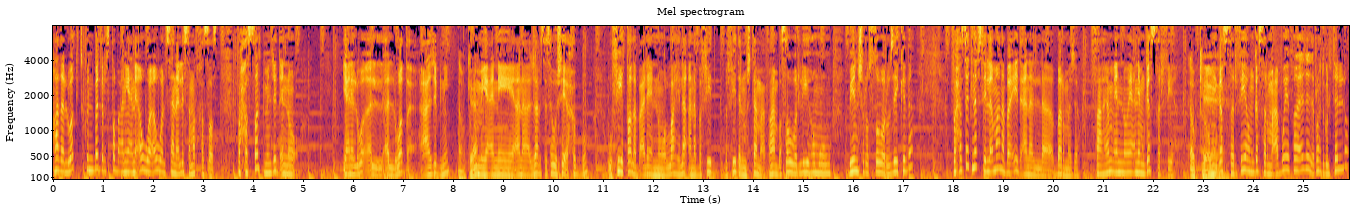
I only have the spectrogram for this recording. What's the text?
هذا الوقت كنت بدرس طبعا يعني أول أول سنة لسه ما تخصصت. فحصلت من جد إنه يعني ألو... الوضع عاجبني. أوكي. يعني أنا جالس أسوي شيء أحبه. وفي طلب عليه إنه والله لا أنا بفيد بفيد المجتمع فاهم؟ بصور ليهم وبينشروا الصور وزي كذا. فحسيت نفسي الامانه بعيد عن البرمجة فاهم؟ إنه يعني مقصر فيها. أوكي. ومقصر فيها ومقصر مع أبوي فرحت قلت له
